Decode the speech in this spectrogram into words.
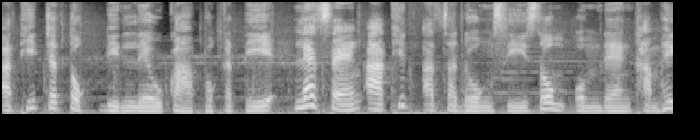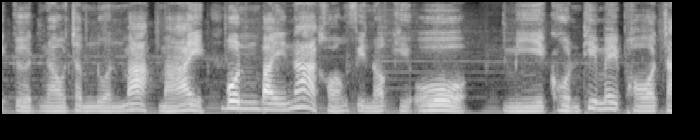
อาทิตย์จะตกดินเร็วกว่าปกติ และแสงอาทิตย์อัสดงสีส้มอมแดงทำให้เกิดเงาจำนวนมากมาย บนใบหน้าของฟินอคคิโอมีคนที่ไม่พอใจ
